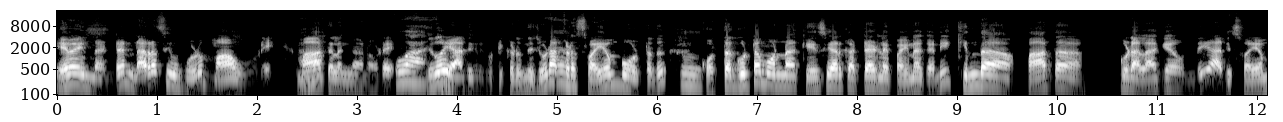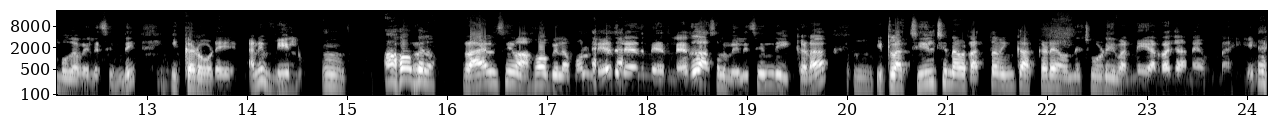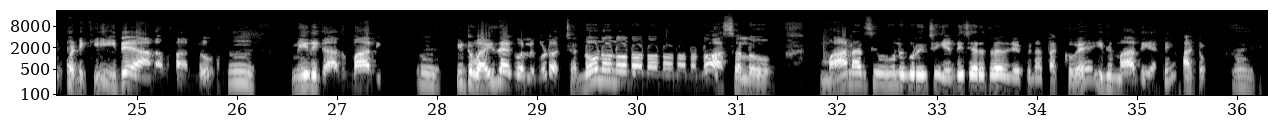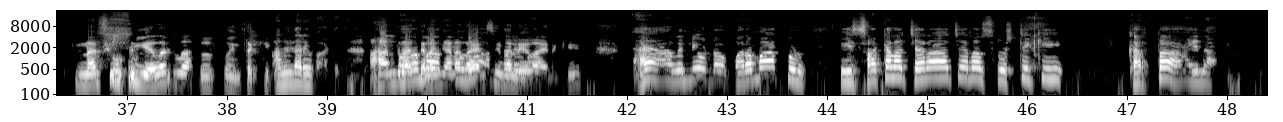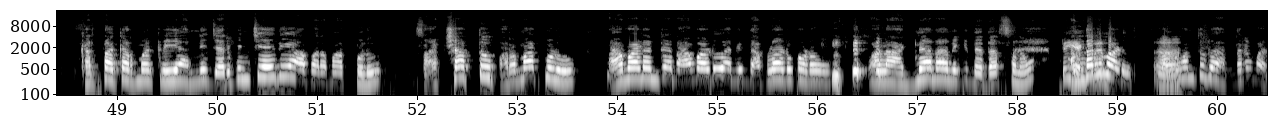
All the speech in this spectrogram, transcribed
ఏమైందంటే నరసింహుడు మా ఊడే మా తెలంగాణోడే ఇదిగో యాదగిరి గుట్ట ఇక్కడ ఉంది చూడు అక్కడ స్వయంభూ ఉంటది. కొత్త గుట్ట మొన్న కేసీఆర్ కట్టాడులే పైన కానీ కింద పాత కూడా అలాగే ఉంది. అది స్వయంభుగా వెలిసింది. ఇక్కడోడే అని వీళ్ళు. అహోబిలం. రాయలసీమ అహోబిలము లేదు లేదు లేదు లేదు అసలు వెలిసింది ఇక్కడ. ఇట్లా చీల్చిన రక్తం ఇంకా అక్కడే ఉంది చూడు ఇవన్నీ ఎర్రగానే ఉన్నాయి. ఇప్పటికీ ఇదే ఆనవాళ్ళు. మీది కాదు మాది. ఇటు వైజాగ్ వాళ్ళు కూడా వచ్చారు. No no no no no no no no no అసలు మా నరసింహుని గురించి ఎన్ని చరిత్రలు చెప్పినా తక్కువే. ఇది మాది అని అటు. నరసింహుడు ఎవరి వాళ్ళు ఇంతకి? అందరి వాడు. ఆంధ్ర తెలంగాణ రాయలసీమ లేవా. ఆయనకి? అవన్నీ ఉండవు. పరమాత్ముడు ఈ సకల చరాచర సృష్టికి కర్త ఆయన. కర్త కర్మ క్రియ అన్ని జరిపించేది ఆ పరమాత్ముడు. సాక్షాత్తు పరమాత్ముడు నావాడంటే నావాడు అని దెబ్బలాడుకోవడం వాళ్ళ అజ్ఞానానికి నిదర్శనం. అందరి వాడు. భగవంతుడు అందరి వాడు.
